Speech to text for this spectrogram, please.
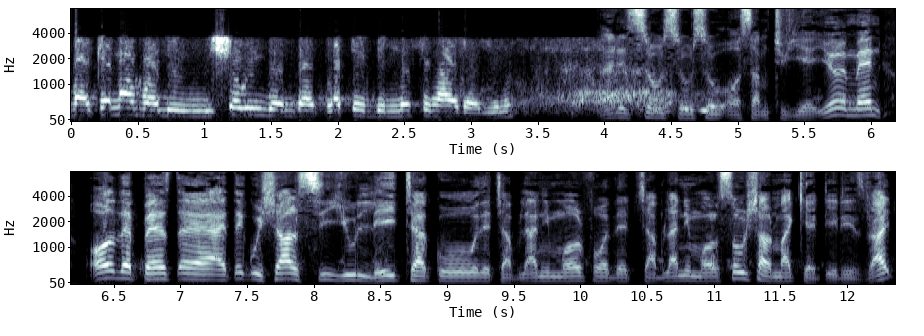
by Kena Mall, we're showing them that what they've been missing out on, you know. That is so, so, so awesome to hear. Yo, man, all the best. Uh, I think we shall see you later go the Jabulani Mall for the Jabulani Mall social market. It is, right?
